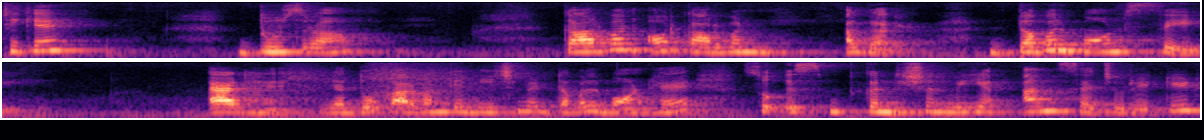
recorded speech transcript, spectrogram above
ठीक है? दूसरा कार्बन और कार्बन अगर डबल बॉन्ड से ऐड हैं, या दो कार्बन के बीच में डबल बॉन्ड है सो इस कंडीशन में ये अनसेचुरेटेड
